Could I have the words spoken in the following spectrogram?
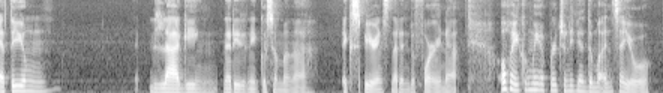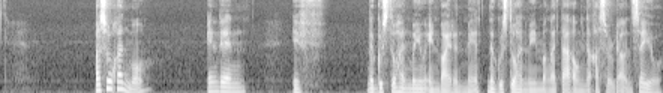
Ito yung laging naririnig ko sa mga experience na rin before na, okay, kung may opportunity na dumaan sa'yo, pasukan mo. And then, if nagustuhan mo yung environment, nagustuhan mo yung mga taong nakasurround sa'yo,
